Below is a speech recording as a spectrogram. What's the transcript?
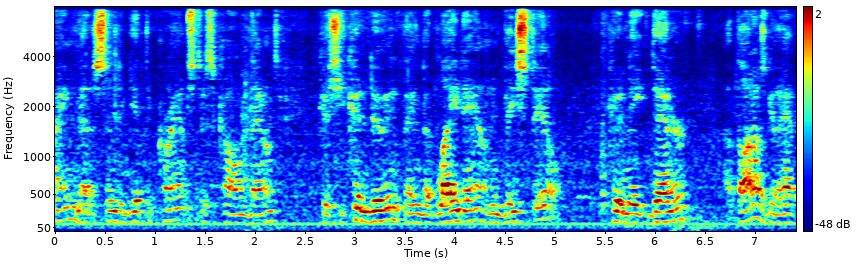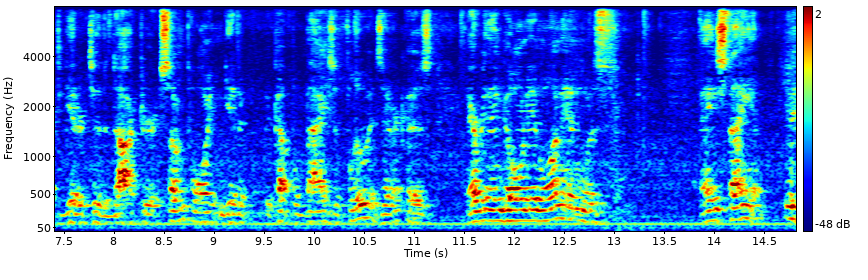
pain medicine to get the cramps to calm down because she couldn't do anything but lay down and be still. Couldn't eat dinner. I thought I was going to have to get her to the doctor at some point and get a, a couple bags of fluids in her because everything going in one end was ain't staying.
